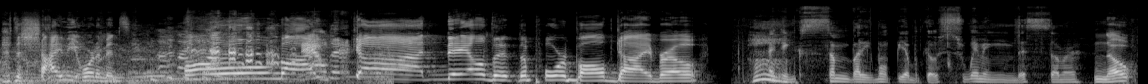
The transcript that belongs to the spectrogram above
I have to shine the ornaments. Oh, oh my Nailed it. god, nailed it. The poor bald guy, bro. I think somebody won't be able to go swimming this summer. Nope,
